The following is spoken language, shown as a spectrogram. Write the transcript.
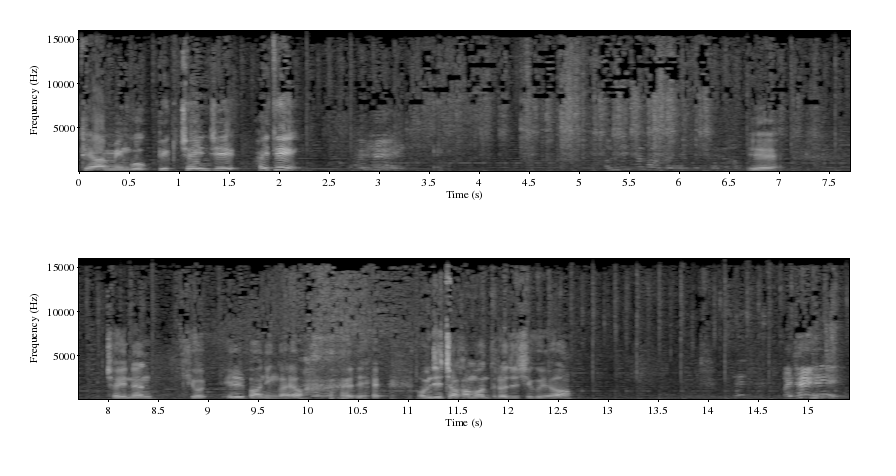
대한민국 빅체인지 화이팅! 화이팅! 예. 저희는 1번인가요? 예. 엄지척 한번 들어주시고요. 예.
